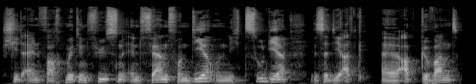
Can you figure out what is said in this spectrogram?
steht einfach mit den Füßen entfernt von dir und nicht zu dir, ist er dir ab, äh, abgewandt.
